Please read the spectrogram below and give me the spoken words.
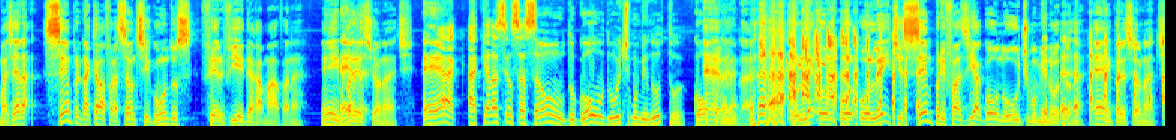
mas era sempre naquela fração de segundos, fervia e derramava, né? Impressionante. É, é a, aquela sensação do gol do último minuto contra, é né? O, le, o, o, o, Leite sempre fazia gol no último minuto, né? É impressionante.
